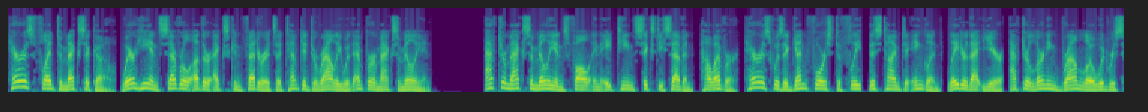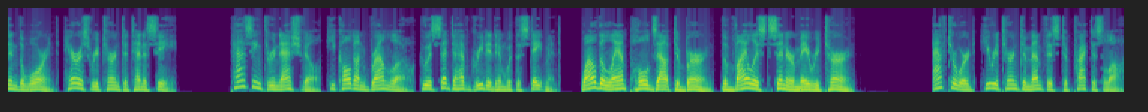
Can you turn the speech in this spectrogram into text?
Harris fled to Mexico, where he and several other ex-Confederates attempted to rally with Emperor Maximilian. After Maximilian's fall in 1867, however, Harris was again forced to flee, this time to England. Later that year, after learning Brownlow would rescind the warrant, Harris returned to Tennessee. Passing through Nashville, he called on Brownlow, who is said to have greeted him with the statement, "'While the lamp holds out to burn, the vilest sinner may return." Afterward, he returned to Memphis to practice law.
